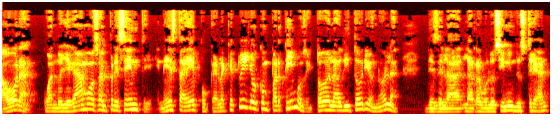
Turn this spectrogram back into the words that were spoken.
Ahora, cuando llegamos al presente, en esta época, la que tú y yo compartimos y todo el auditorio, ¿no? La, desde la, revolución industrial,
